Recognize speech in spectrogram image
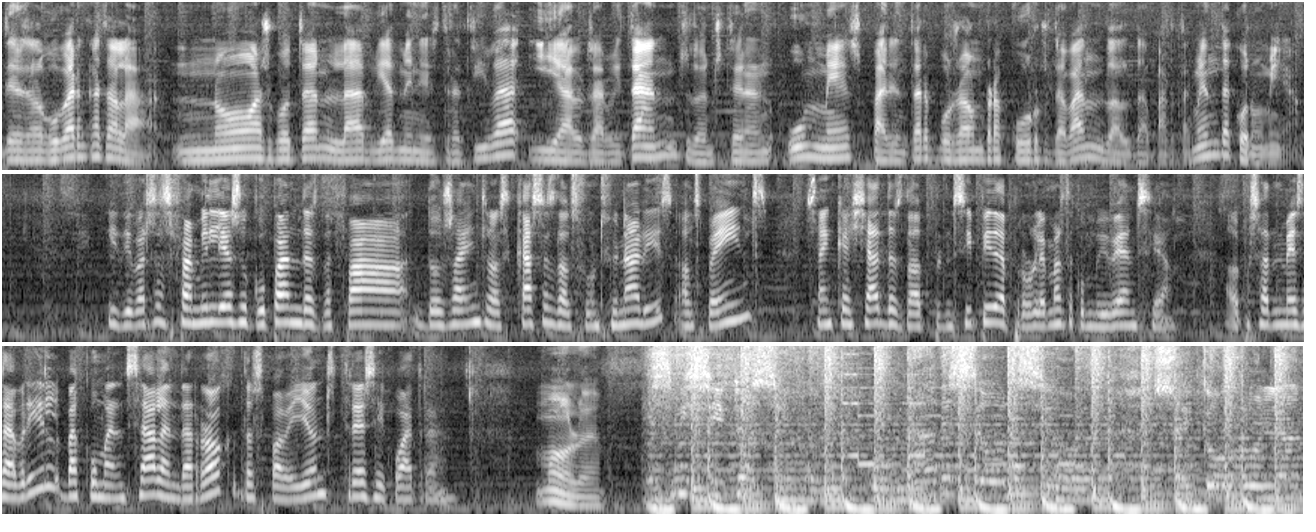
Des del govern català no esgoten la via administrativa i els habitants doncs, tenen un mes per interposar un recurs davant del Departament d'Economia. I diverses famílies ocupen des de fa dos anys les cases dels funcionaris, els veïns, s'han queixat des del principi de problemes de convivència. El passat mes d'abril va començar l'enderroc dels pavellons 3 i 4. Molt bé. Es mi situación, una desolación. Soy como un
